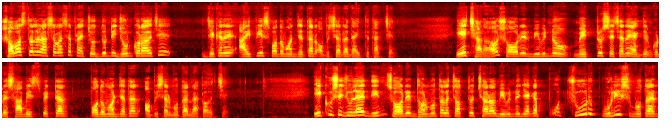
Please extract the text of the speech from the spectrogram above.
সভাস্থলের আশেপাশে প্রায় চোদ্দোটি জোন করা হয়েছে, যেখানে আইপিএস পদমর্যাদার অফিসাররা দায়িত্বে থাকছেন। এছাড়াও শহরের বিভিন্ন মেট্রো স্টেশনে একজন করে সাব ইন্সপেক্টর পদমর্যাদার অফিসার মোতায়েন রাখা হচ্ছে। একুশে জুলাইয়ের দিন শহরের ধর্মতলা চত্বর ছাড়াও বিভিন্ন জায়গায় প্রচুর পুলিশ মোতায়েন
